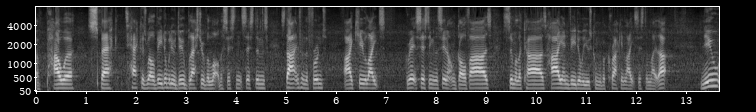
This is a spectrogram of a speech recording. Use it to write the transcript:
of power, spec, tech as well. VW do bless you with a lot of assistance systems, starting from the front, IQ lights, great system, you'll see it on Golf R's, similar cars, high-end VWs come with a cracking light system like that. New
